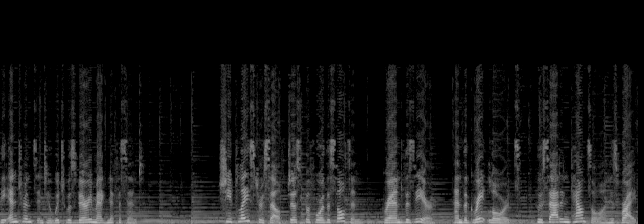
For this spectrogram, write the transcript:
the entrance into which was very magnificent. She placed herself just before the Sultan, Grand Vizier, and the great lords, who sat in council on his right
